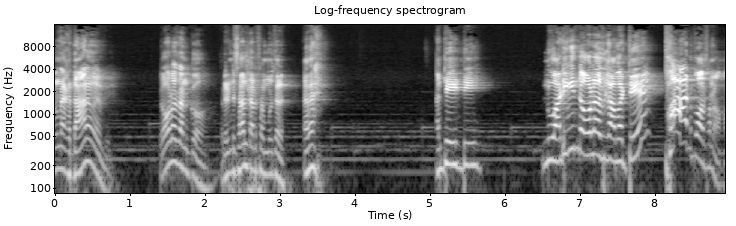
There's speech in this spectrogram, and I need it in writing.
నువ్వు నాకు దానం ఇవ్వి. ఎవరోది అనుకో రెండు సార్లు తడతా మూడు సార్లు అంటే ఏంటి? నువ్వు అడిగింది అవ్వలేదు కాబట్టి పా అని పోతున్నావు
